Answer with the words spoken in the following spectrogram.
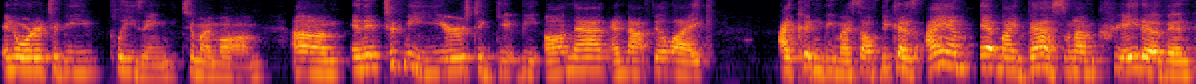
in order to be pleasing to my mom. Um, and it took me years to get beyond that and not feel like I couldn't be myself because I am at my best when I'm creative and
